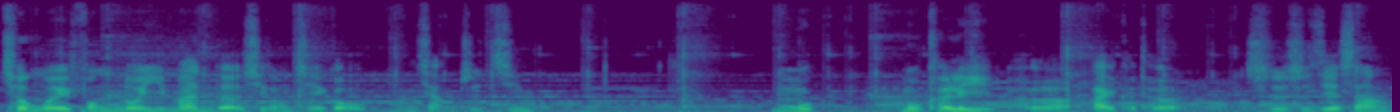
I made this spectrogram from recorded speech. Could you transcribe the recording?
称为冯诺依曼的系统结构影响至今。穆穆克利和艾克特是世界上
